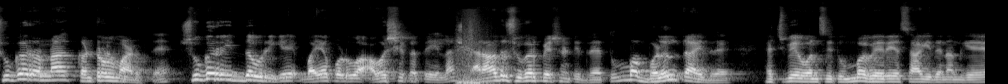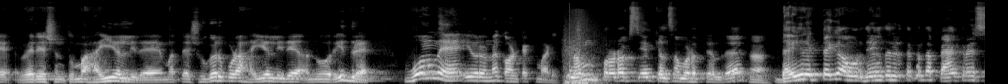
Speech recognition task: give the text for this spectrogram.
ಶುಗರ್ ಅನ್ನ ಕಂಟ್ರೋಲ್ ಮಾಡುತ್ತೆ. ಶುಗರ್ ಇದ್ದವರಿಗೆ ಭಯ ಪಡುವ ಅವಶ್ಯಕತೆ ಇಲ್ಲ. ಯಾರಾದರೂ ಶುಗರ್ ಪೇಷಂಟ್ ಇದ್ದರೆ ತುಂಬಾ ಬಳಲ್ತಾ ಇದ್ದರೆ ಹೆಚ್ ಬಿ ಒನ್ ಸಿ ತುಂಬ ವೇರಿಯಸ್ ಆಗಿದೆ. ನನಗೆ ವೇರಿಯೇಷನ್ ತುಂಬ ಹೈಯಲ್ಲಿದೆ ಮತ್ತೆ ಶುಗರ್ ಕೂಡ ಹೈಯಲ್ಲಿದೆ ಅನ್ನೋರು ಇದ್ರೆ ಒಮ್ಮೆ ಇವರನ್ನ ಕಾಂಟ್ಯಾಕ್ಟ್ ಮಾಡಿ. ನಮ್ ಪ್ರಾಡಕ್ಟ್ಸ್ ಏನ್ ಕೆಲಸ ಮಾಡುತ್ತೆ ಅಂದ್ರೆ ಡೈರೆಕ್ಟ್ ಆಗಿ ಅವ್ರ ದೇಹದಲ್ಲಿ ಇರ್ತಕ್ಕಂಥ ಪ್ಯಾಂಕ್ರೈಸ್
